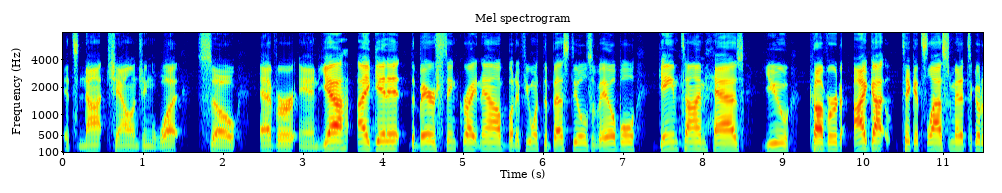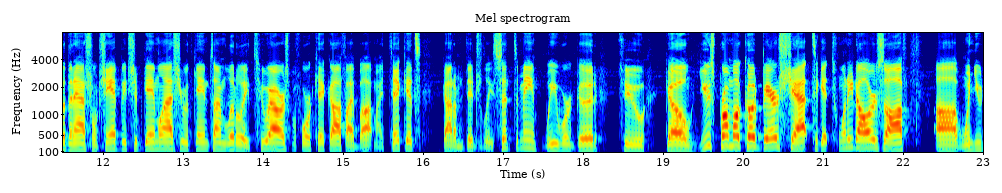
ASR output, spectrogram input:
It's not challenging whatsoever. And yeah, I get it. The Bears stink right now, but if you want the best deals available, Game Time has you covered. I got tickets last minute to go to the national championship game last year with Game Time. Literally two hours before kickoff, I bought my tickets, got them digitally sent to me. We were good to go. Use promo code Bears Chat to get twenty dollars off uh, when you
